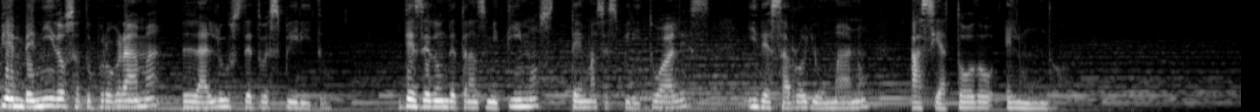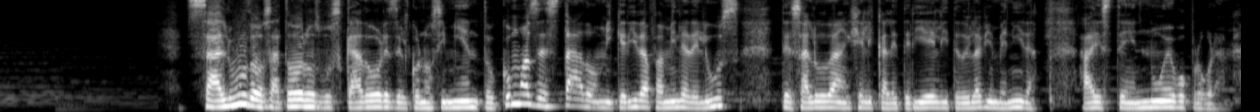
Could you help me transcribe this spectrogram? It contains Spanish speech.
Bienvenidos a tu programa La Luz de tu Espíritu, desde donde transmitimos temas espirituales y desarrollo humano hacia todo el mundo. Saludos a todos los buscadores del conocimiento. ¿Cómo has estado, mi querida familia de luz? Te saluda Angélica Leteriel y te doy la bienvenida a este nuevo programa.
